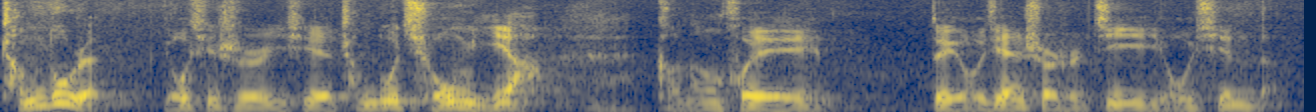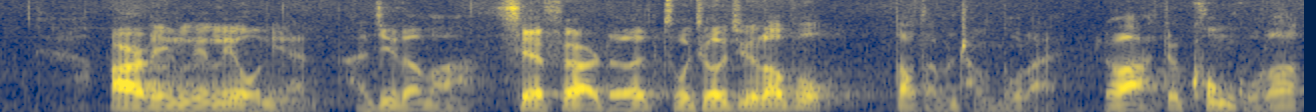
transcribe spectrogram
成都人，尤其是一些成都球迷啊，可能会对有一件事是记忆犹新的。二零零六年还记得吗？谢菲尔德足球俱乐部到咱们成都来，是吧？就控股了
